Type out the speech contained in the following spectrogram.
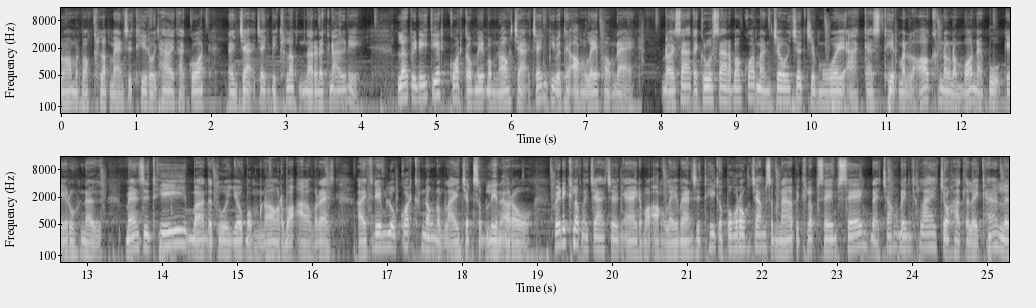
នាំរបស់ក្លឹប Man City រួចហើយថាគាត់នឹងចាក់ចេញពីក្លឹបនៅរដូវក្តៅនេះលើសពីនេះទៀតគាត់ក៏មានបំណងចាក់ចេញពីប្រទេសអង់គ្លេសផងដែរ ដោយសារតែគ្រួសាររបស់គាត់មិនចូលចិត្តជាមួយអាកាសធាតុមិនល្អក្នុងតំបន់ដែលពួកគេរស់នៅ Man City បានទទួលយកបំណងរបស់ Alvarez ហើយត្រៀមលក់គាត់ក្នុងតម្លៃ70លានអឺរ៉ូពេលនេះក្លឹបម្ចាស់ជើងឯករបស់អង់គ្លេស Man City កំពុងរងចាំសំណើពីក្លឹបផ្សេងផ្សេងដែលចង់ដេញថ្លៃចុះហត្ថលេខាលើ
